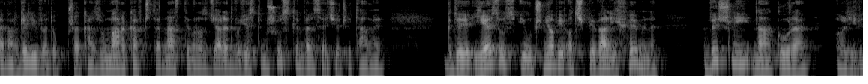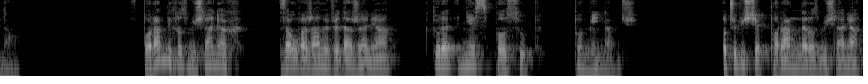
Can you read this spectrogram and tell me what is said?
Ewangelii według przekazu Marka w 14 rozdziale 26 wersecie czytamy: Gdy Jezus i uczniowie odśpiewali hymn, wyszli na górę oliwną. W porannych rozmyślaniach zauważamy wydarzenia, które nie sposób pominąć. Oczywiście poranne rozmyślania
